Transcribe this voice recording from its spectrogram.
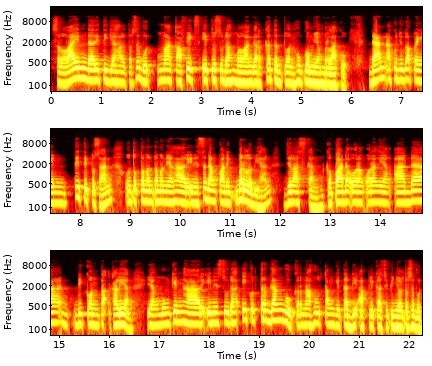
Selain dari tiga hal tersebut, maka fix itu sudah melanggar ketentuan hukum yang berlaku. Dan aku juga pengen titip pesan untuk teman-teman yang hari ini sedang panik berlebihan. Jelaskan kepada orang-orang yang ada di kontak kalian. Yang mungkin hari ini sudah ikut terganggu karena hutang kita di aplikasi pinjol tersebut.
